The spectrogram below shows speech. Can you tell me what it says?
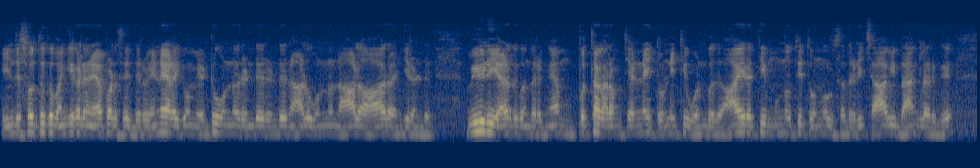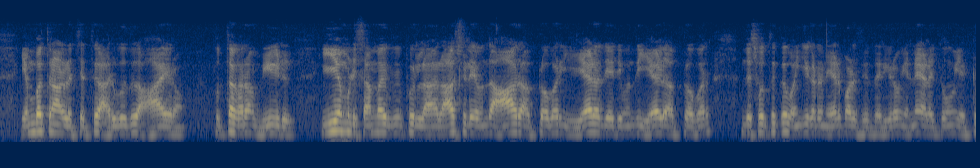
இந்த சொத்துக்கு வங்கி கடன் ஏற்பாடு செய்திருக்கும் என்ன அழைக்கும்? எட்டு ஒன்று ரெண்டு ரெண்டு நாலு ஒன்று நாலு ஆறு அஞ்சு ரெண்டு. வீடு ஏலத்துக்கு வந்திருக்குங்க புத்தகரம் சென்னை தொண்ணூற்றி ஒன்பது. ஆயிரத்தி முந்நூற்றி தொண்ணூறு சதுரடி சாவி பேங்க்கில் இருக்குது எண்பத்தி நாலு லட்சத்து அறுபது ஆயிரம். புத்தகரம் வீடு. இஎம்டி சமர்ப்பிப்பு லா லாஸ்ட் டே வந்து ஆறு அக்டோபர் ஏழு தேதி வந்து ஏழு அக்டோபர். இந்த சொத்துக்கு வங்கி கடன் ஏற்பாடு செய்து தருகிறோம். என்ன அழைக்கவும். எட்டு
